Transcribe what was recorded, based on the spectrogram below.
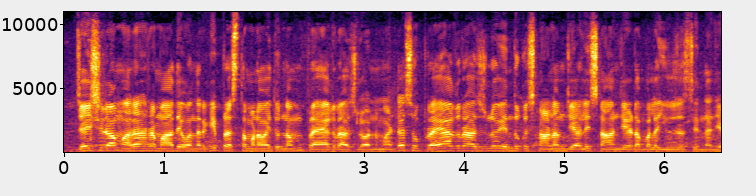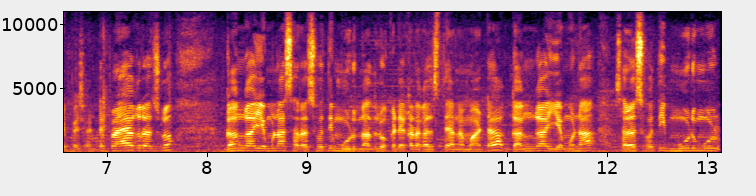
జై శ్రీరామ్ హరహర మహాదేవ్ అందరికీ ప్రస్తుతం మనం అయితే ఉన్నాం ప్రయాగ్రాజ్లో అనమాట సో ప్రయాగ్రాజ్లో ఎందుకు స్నానం చేయాలి? స్నానం చేయడం వల్ల యూజెస్ ఏందని చెప్పేసి అంటే ప్రయాగ్రాజ్లో గంగా యమున సరస్వతి మూడు నదులు ఒకటేక్కడ కలిస్తాయి అన్నమాట. గంగా యమున సరస్వతి మూడు మూడు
